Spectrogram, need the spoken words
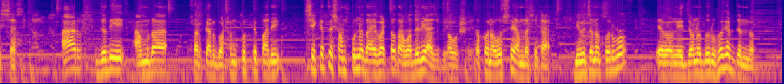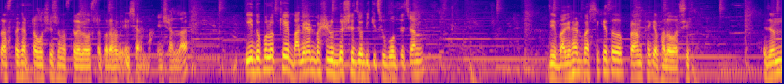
বিশ্বাস। আর যদি আমরা সরকার গঠন করতে পারি সেক্ষেত্রে সম্পূর্ণ দায়ভারটা তো আমাদেরই আসবে। অবশ্যই। তখন অবশ্যই আমরা সেটা বিবেচনা করব এবং এই জনদুর্ভোগের জন্য রাস্তাঘাটটা অবশ্যই সংস্কারের ব্যবস্থা করা হবে ইনশাল্লাহ ইনশাল্লাহ ঈদ উপলক্ষে বাগেরহাটবাসীর উদ্দেশ্যে যদি কিছু বলতে চান। জি বাগেরহাটবাসীকে তো প্রাণ থেকে ভালোবাসি। এজন্য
